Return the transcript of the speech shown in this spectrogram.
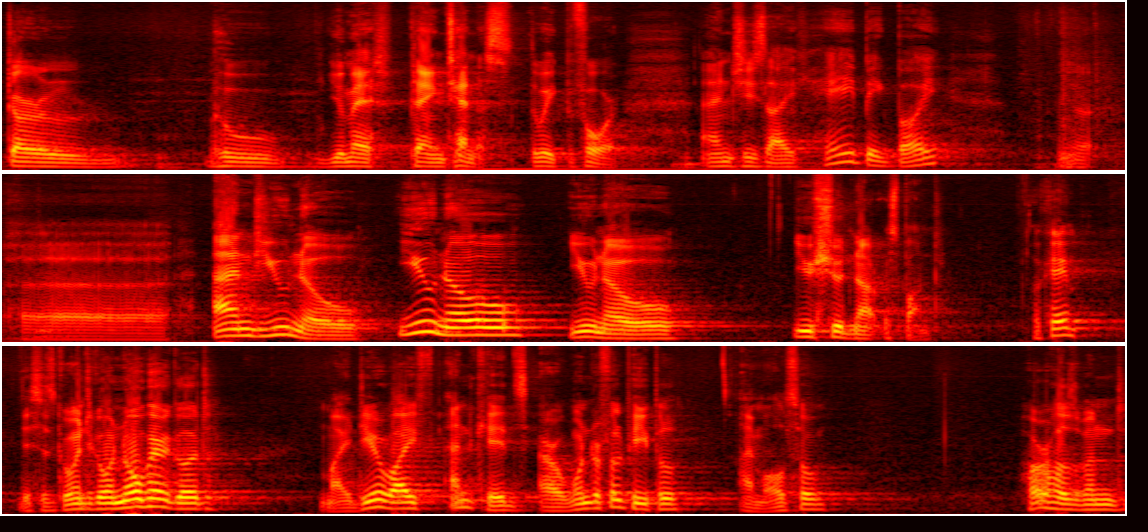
girl who you met playing tennis the week before. And she's like, hey, big boy. Uh, and you know, you know, you know, you should not respond. Okay? This is going to go nowhere good. My dear wife and kids are wonderful people. I'm also her husband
